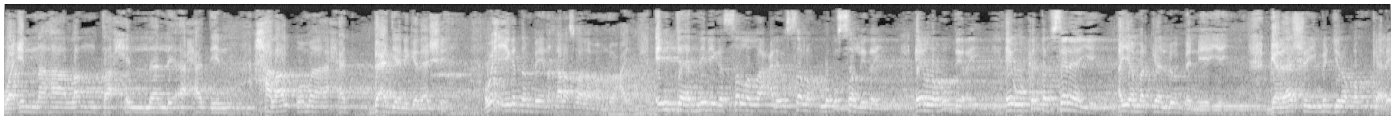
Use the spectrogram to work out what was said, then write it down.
Wa innahaa lan taxilla liaxadin xalaal uma axad bacdi ani gadaasheeda wixii iga dambeeyana khalaas waa la mamnuucay. Intaa nebiga sala allahu calayh wasalam lagu salliday ee lagu diray ee uu ka qabsanayey ayaa markaa loo baneeyey. Gadaashay ma jiro qof kale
